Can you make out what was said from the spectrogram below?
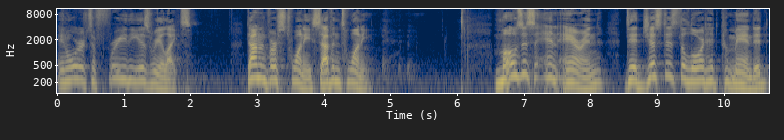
in order to free the Israelites. Down in verse 20, 720. Moses and Aaron did just as the Lord had commanded.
